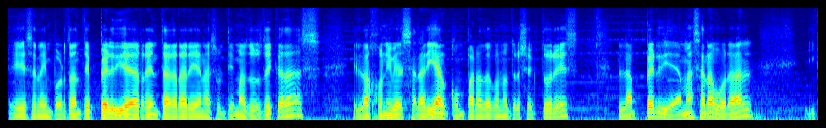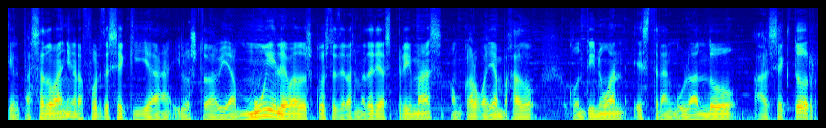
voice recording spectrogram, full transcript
es la importante pérdida de renta agraria en las últimas dos décadas, el bajo nivel salarial comparado con otros sectores, la pérdida de masa laboral y que el pasado año la fuerte sequía y los todavía muy elevados costes de las materias primas, aunque algo hayan bajado, continúan estrangulando al sector.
